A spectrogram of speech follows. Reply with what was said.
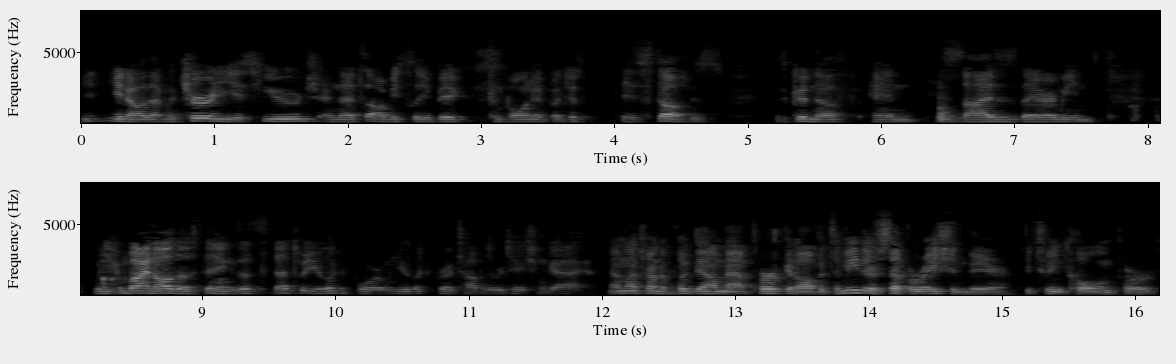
you, you know, that maturity is huge, and that's obviously a big component. But just his stuff is is good enough, and his size is there. I mean, when you combine all those things, that's that's what you're looking for when you're looking for a top of the rotation guy. I'm not trying to put down Matt Purke at all, but to me, there's separation there between Cole and Purke.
